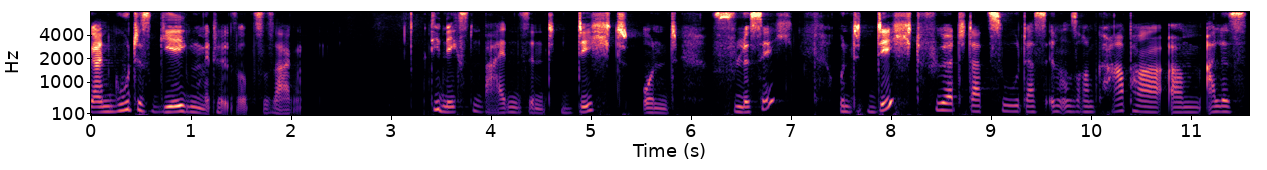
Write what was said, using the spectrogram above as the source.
ein gutes Gegenmittel sozusagen. Die nächsten beiden sind dicht und flüssig. Und dicht führt dazu, dass in unserem Körper ähm, alles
